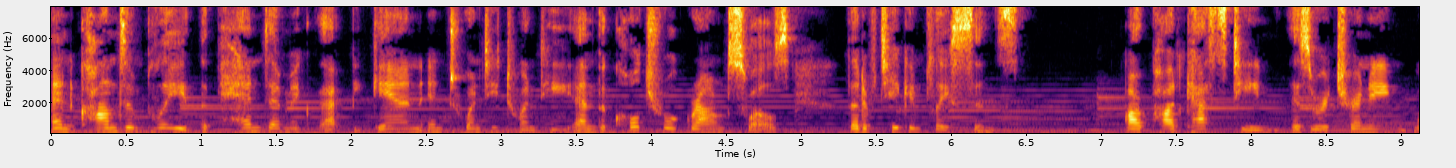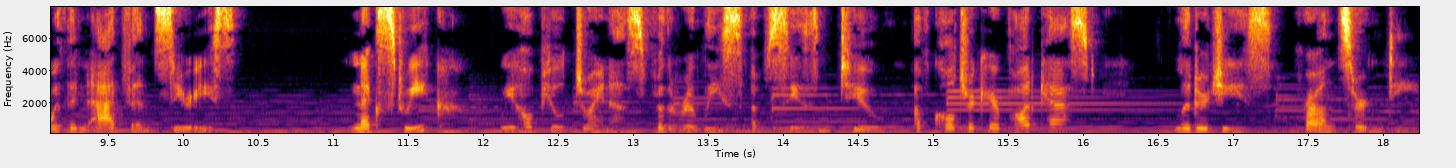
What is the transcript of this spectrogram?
and contemplate the pandemic that began in 2020 and the cultural groundswells that have taken place since our podcast team is returning with an Advent series. Next week, we hope you'll join us for the release of season two of Culture Care Podcast Liturgies for Uncertainty.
